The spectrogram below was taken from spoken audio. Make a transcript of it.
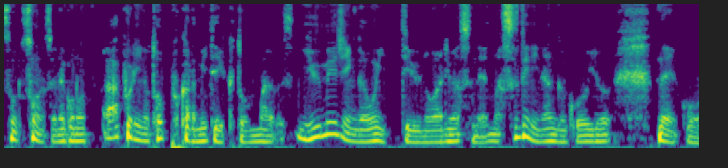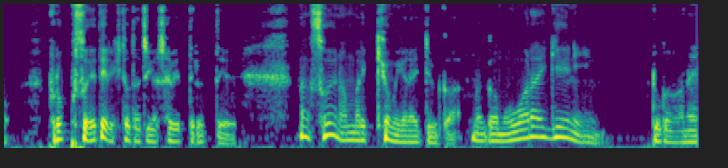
そう、そうなんですよね。このアプリのトップから見ていくと、まあ、有名人が多いっていうのはありますね。まあ、すでになんかこう、いろ、ね、こう、プロップスを得てる人たちが喋ってるっていう、なんかそういうのあんまり興味がないっていうか、なんかもうお笑い芸人とかがね、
